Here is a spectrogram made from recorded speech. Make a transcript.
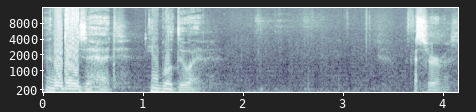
in the days ahead. He will do it. Service.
